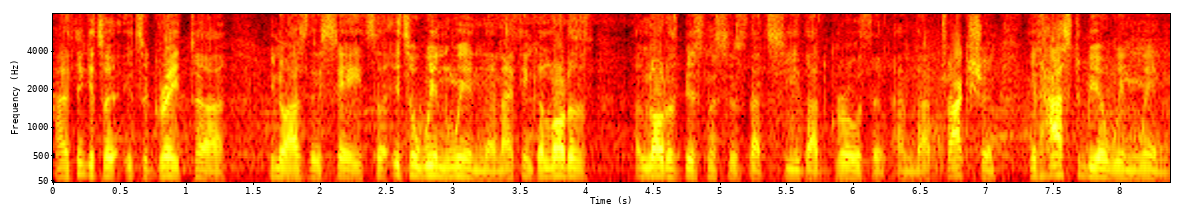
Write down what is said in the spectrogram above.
I think it's a, it's a great, uh, you know, as they say, it's a, it's a win-win. And I think a lot of, a lot of businesses that see that growth and, and that traction, it has to be a win-win.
